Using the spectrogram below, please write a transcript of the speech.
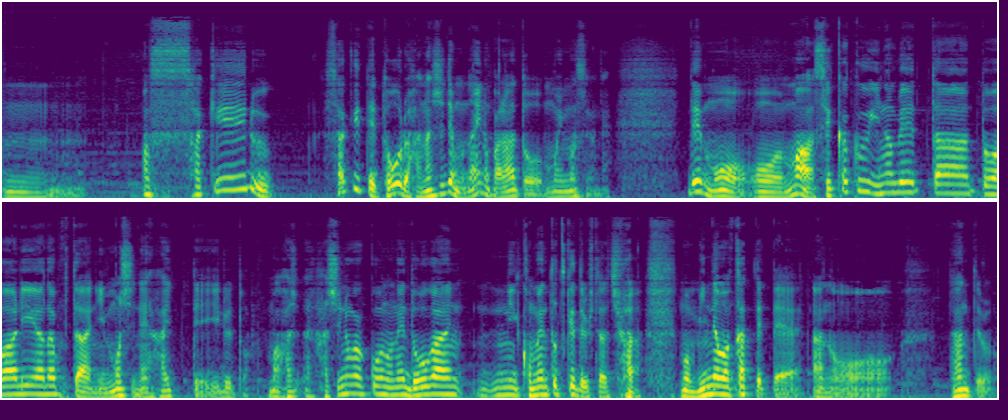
うんまあ避ける避けて通る話でもないのかなと思いますよね。でもまあせっかくイノベーターとアーリーアダプターにもしね入っているとまあ橋の学校のね動画にコメントつけてる人たちは もうみんな分かっててあの何ていうの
